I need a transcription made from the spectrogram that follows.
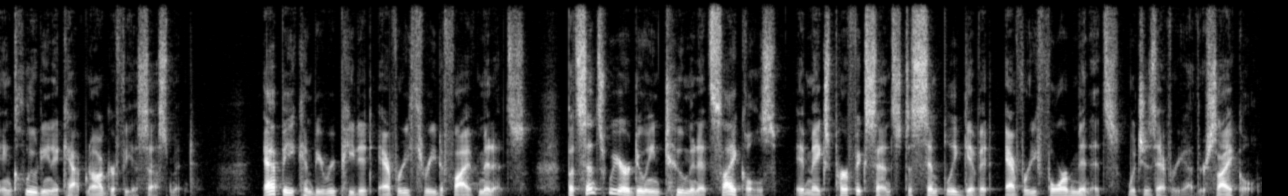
including a capnography assessment. Epi can be repeated every 3 to 5 minutes, but since we are doing two minute cycles, it makes perfect sense to simply give it every four minutes, which is every other cycle.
